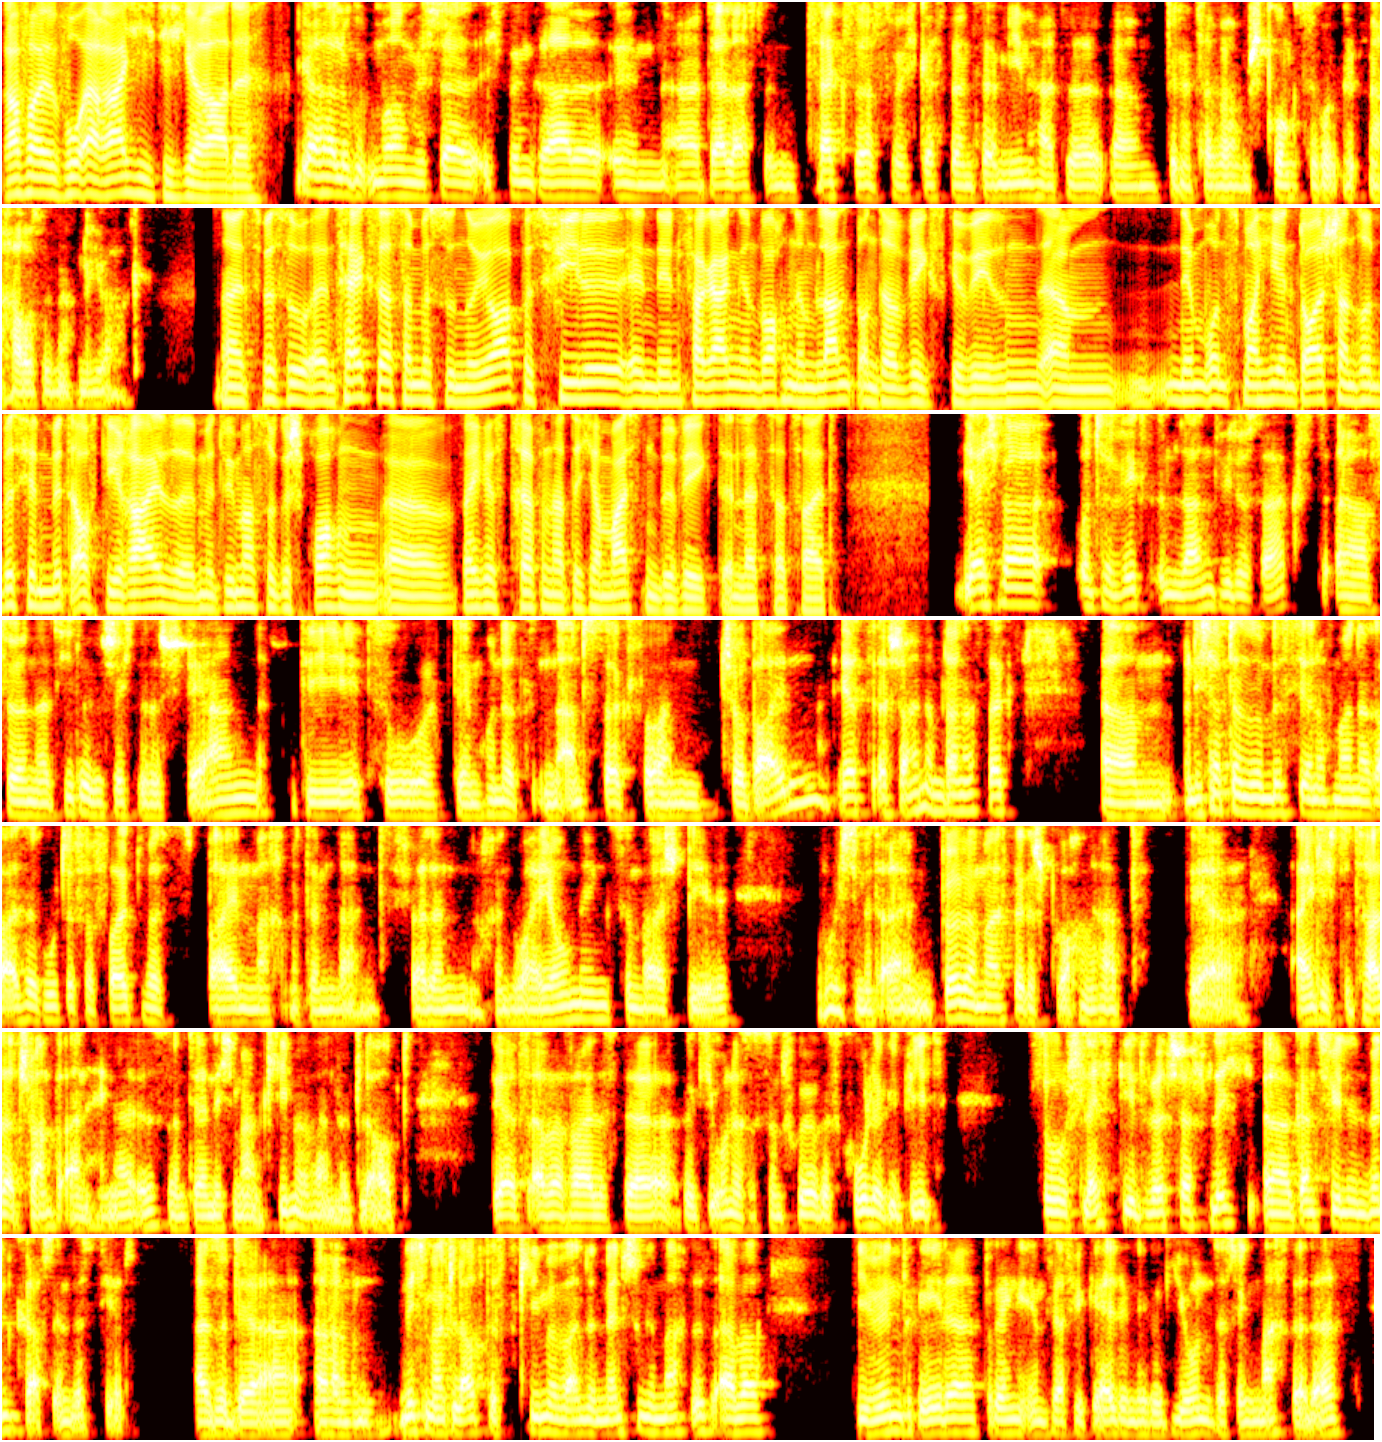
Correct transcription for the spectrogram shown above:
Raphael, wo erreiche ich dich gerade? Ja, hallo, guten Morgen, Michelle. Ich bin gerade in äh, Dallas in Texas, wo ich gestern einen Termin hatte. Ähm, bin jetzt aber im Sprung zurück nach Hause nach New York. Na, jetzt bist du in Texas, dann bist du in New York, bist viel in den vergangenen Wochen im Land unterwegs gewesen. Ähm, nimm uns mal hier in Deutschland so ein bisschen mit auf die Reise. Mit wem hast du gesprochen? Äh, welches Treffen hat dich am meisten bewegt in letzter Zeit? Ja, ich war unterwegs im Land, wie du sagst, äh, für eine Titelgeschichte des Stern, die zu dem 100. Amtstag von Joe Biden jetzt erscheint am Donnerstag. Ähm, und ich habe dann so ein bisschen auf meiner Reiseroute verfolgt, was Biden macht mit dem Land. Ich war dann noch in Wyoming zum Beispiel, wo ich mit einem Bürgermeister gesprochen habe, der eigentlich totaler Trump-Anhänger ist und der nicht mal an Klimawandel glaubt, der jetzt aber, weil es der Region ist, es ist ein früheres Kohlegebiet, so schlecht geht wirtschaftlich, äh, ganz viel in Windkraft investiert. Also der ähm, nicht mal glaubt, dass Klimawandel menschengemacht ist, aber die Windräder bringen eben sehr viel Geld in die Region, deswegen macht er das.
